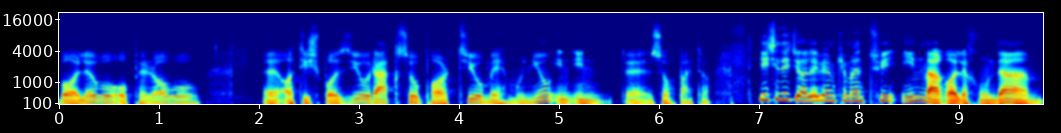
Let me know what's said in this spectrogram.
باله و اپرا و آتیشبازی و رقص و پارتی و مهمونی و این این صحبت ها یه چیز جالبی هم که من توی این مقاله خوندم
